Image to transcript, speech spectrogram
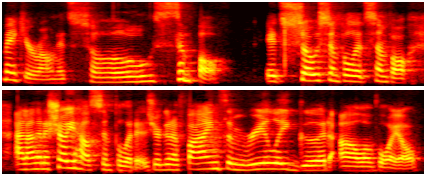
Make your own. It's so simple. It's so simple, it's simple. And I'm going to show you how simple it is. You're going to find some really good olive oil,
